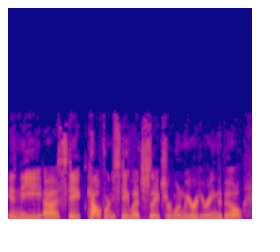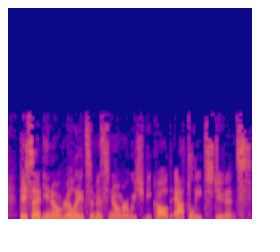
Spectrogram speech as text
in the uh, state California state legislature when we were hearing the bill, they said, you know, really it's a misnomer. We should be called athlete students.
